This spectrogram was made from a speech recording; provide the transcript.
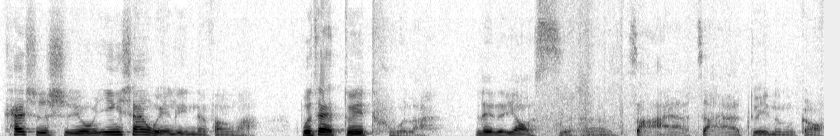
开始使用阴山为陵的方法，不再堆土了，累得要死，嗯，砸呀砸呀堆那么高，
